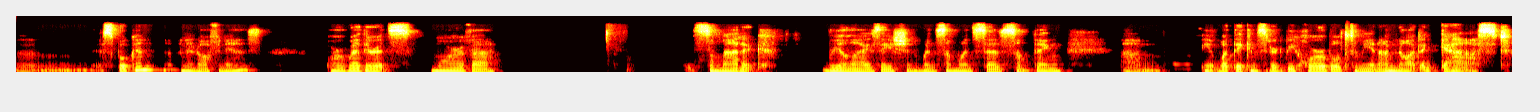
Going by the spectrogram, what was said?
um, spoken, and it often is, or whether it's more of a somatic realization when someone says something um, you know, what they consider to be horrible to me and i'm not aghast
